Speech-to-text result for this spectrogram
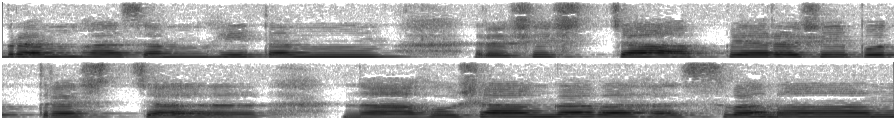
ब्रह्मसंहितं ऋषिश्चाप्यऋषिपुत्रश्च नाहुषाङ्गवः स्वमाम्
